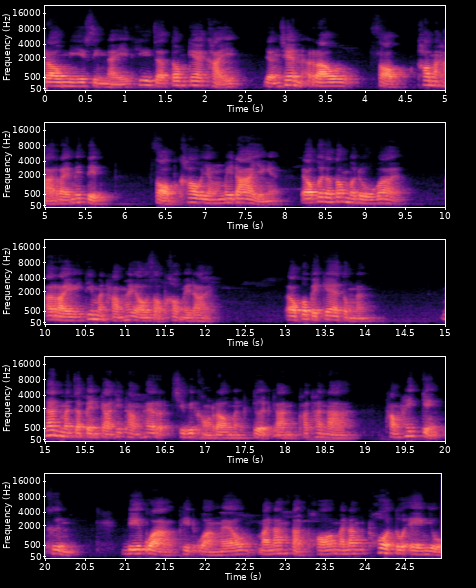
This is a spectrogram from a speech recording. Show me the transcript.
เรามีสิ่งไหนที่จะต้องแก้ไข อย่างเช่นเราสอบเข้ามาหาลัยไม่ติด สอบเข้ายังไม่ได้อย่างเงี้ยเราก็จะต้องมาดูว่าอะไรที่มันทำให้เราสอบเข้าไม่ได้ เราก็ไปแก้ตรงนั้น นั่นมันจะเป็นการที่ทำให้ชีวิตของเรามันเกิดการพัฒนาทำให้เก่งขึ้น ดีกว่าผิดหวังแล้ว มานั่งตัดพ้อมานั่งโทษตัวเองอยู่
